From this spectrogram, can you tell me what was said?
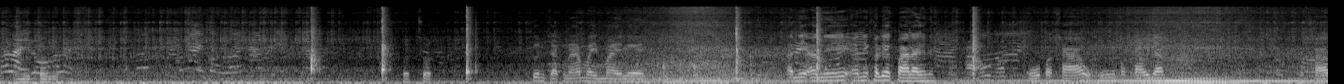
ปลาไหลมีโลปลาบูเท่าไหร่สองร้อยห้าสิบสดสดๆขึ้นจากน้ำใหม่ ๆเลย อันนี้อันนี้อันนี้เขาเรียกปลาอะไรเนี่ยเขาครับโอ้ปลาขาวโอ้ปลาขาวยักษ์ปลาขาว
